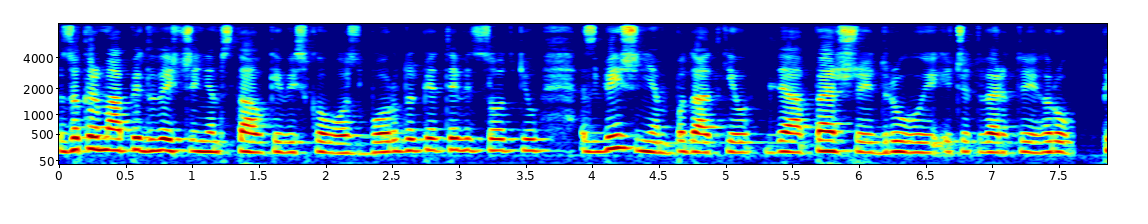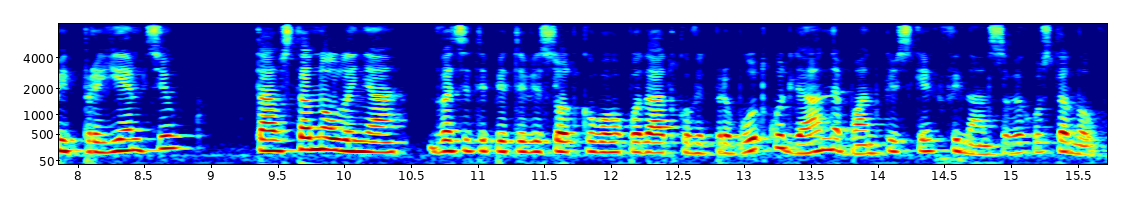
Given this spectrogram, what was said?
зокрема підвищенням ставки військового збору до 5%, збільшенням податків для першої, другої і четвертої груп підприємців та встановлення 25% податку від прибутку для небанківських фінансових установ.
